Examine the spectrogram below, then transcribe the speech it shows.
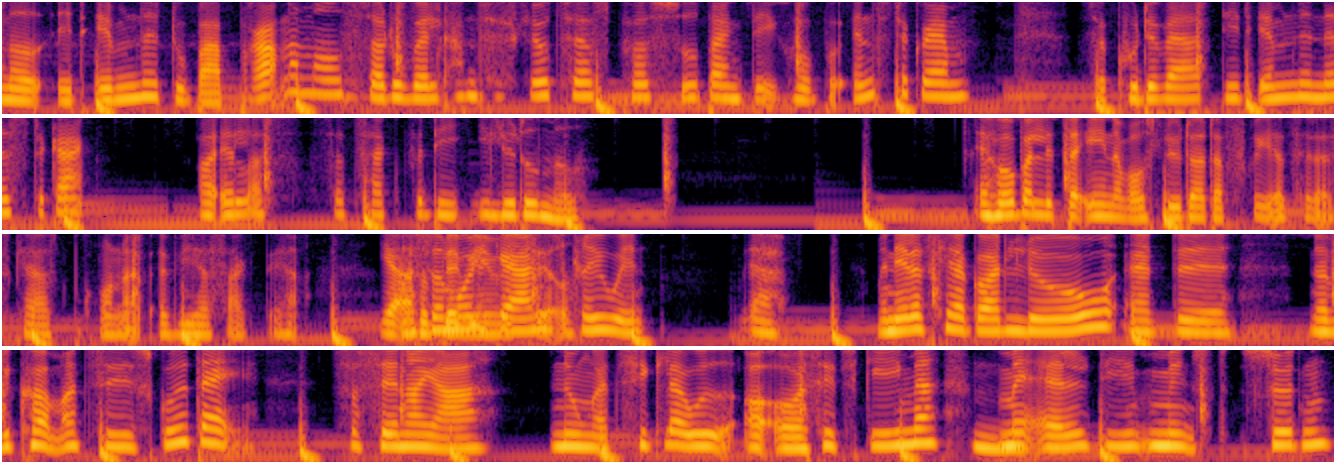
med et emne, du bare brænder med, så er du velkommen til at skrive til os på sydbank.dk på Instagram. Så kunne det være dit emne næste gang. Og ellers, så tak fordi I lyttede med. Jeg håber lidt, der er en af vores lyttere, der frier til deres kæreste, på grund af, at vi har sagt det her. Ja, og, og så, så må I gerne skrive ind. Ja. Men ellers kan jeg godt love, at øh, når vi kommer til skuddag, så sender jeg nogle artikler ud, og også et schema mm. med alle de mindst 17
